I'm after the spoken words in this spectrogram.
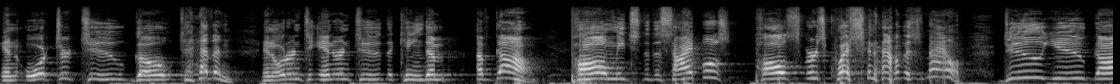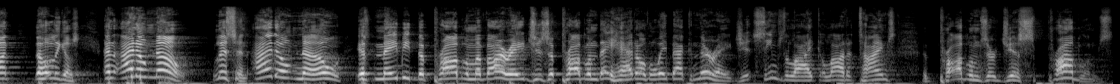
in order to go to heaven, in order to enter into the kingdom of God. Paul meets the disciples. Paul's first question out of his mouth Do you got the Holy Ghost? And I don't know Listen, I don't know if maybe the problem of our age is a problem they had all the way back in their age. It seems like a lot of times problems are just problems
